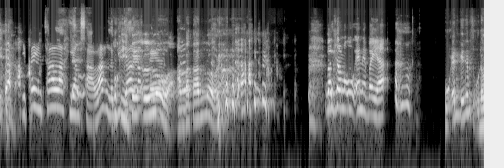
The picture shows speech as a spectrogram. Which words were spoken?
kita yang salah, yang salah Kok lebih kita galak. lo, angkatan lo. Bagi sama UN ya pak ya. UN kayaknya udah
